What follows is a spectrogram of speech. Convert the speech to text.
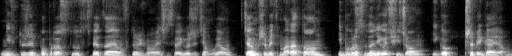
niektórzy po prostu stwierdzają w którymś momencie swojego życia, mówią chciałbym przebiec maraton i po prostu do niego ćwiczą i go przebiegają.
